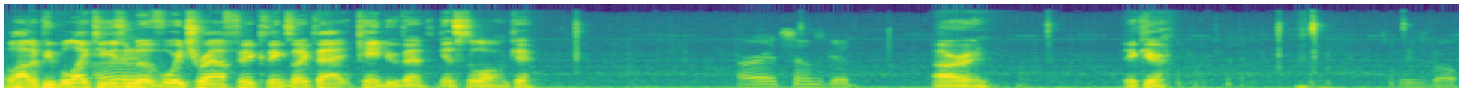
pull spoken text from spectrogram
A lot of people like to use them to avoid traffic, things like that. Can't do that against the law. Okay. Alright, sounds good. All right. Take care. You as well.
